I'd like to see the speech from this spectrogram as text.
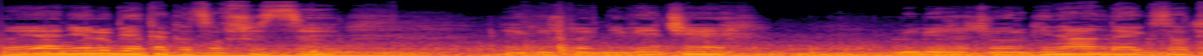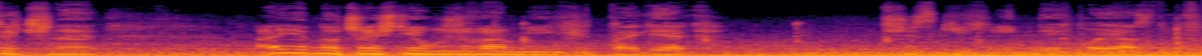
No ja nie lubię tego co wszyscy, jak już pewnie wiecie. Lubię rzeczy oryginalne, egzotyczne, a jednocześnie używam ich tak jak wszystkich innych pojazdów.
